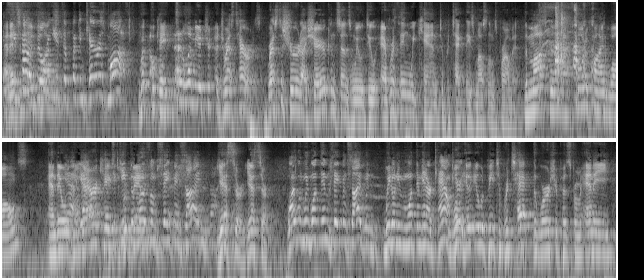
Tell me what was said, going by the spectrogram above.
It's, it's, it's not a building, it's a fucking terrorist mosque. Well, okay, let me ad- address terrorism. Rest assured, I share your concerns and we will do everything we can to protect these Muslims from it. The mosque will have fortified walls and there will be barricades to to, keep the. Muslims safe inside. Yes, sir. Yes, sir. Why would we want them safe inside when we don't even want them in our town? Well, it, it would be to protect the worshippers from any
